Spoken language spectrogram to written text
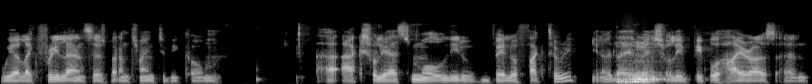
we are like freelancers, but I'm trying to become uh, actually a small little Velo factory, you know, that mm-hmm. eventually people hire us and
